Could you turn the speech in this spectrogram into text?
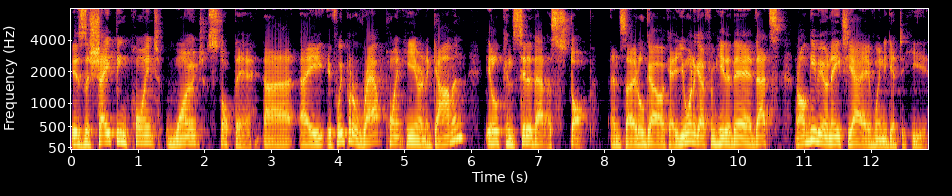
is the shaping point won't stop there. Uh, a, if we put a route point here in a Garmin, it'll consider that a stop. And so it'll go, okay, you want to go from here to there, that's, and I'll give you an ETA of when you get to here.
